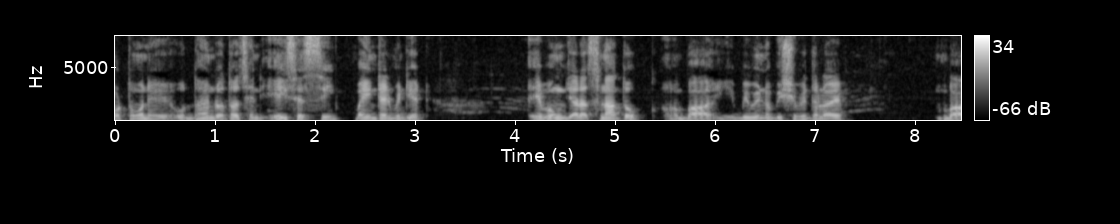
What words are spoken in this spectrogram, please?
বর্তমানে অধ্যয়নরত আছেন এইচএসসি বা ইন্টারমিডিয়েট এবং যারা স্নাতক বা বিভিন্ন বিশ্ববিদ্যালয়ে বা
